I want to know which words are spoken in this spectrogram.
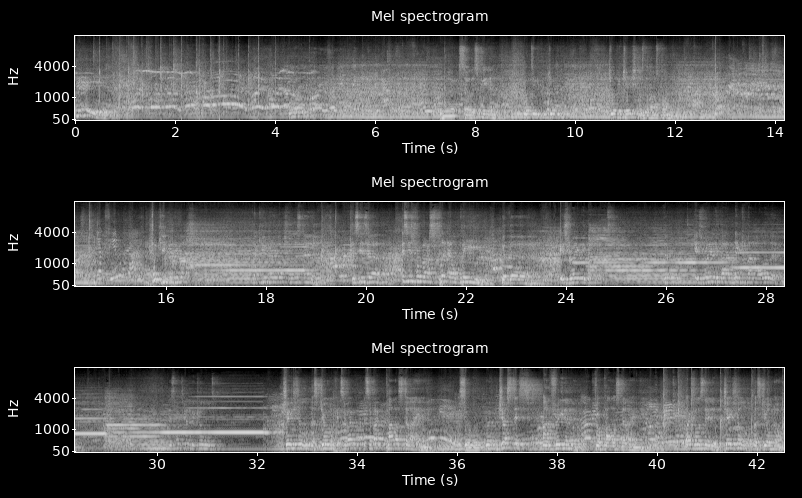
okay. So this will be the. We'll do George Jason is the last one. Thank you very much. Thank you very much for listening. This is a this is from our split LP with the Israeli band, the Israeli band Nicky. Jason as Jonah. It's about it's about Palestine. So with justice and freedom for Palestine. Thanks for listening. Jason as Jonah.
